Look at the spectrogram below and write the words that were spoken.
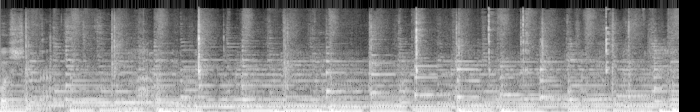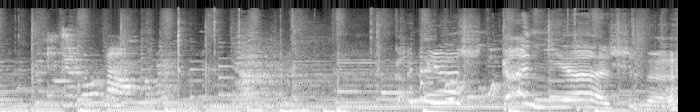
18. Конечно!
